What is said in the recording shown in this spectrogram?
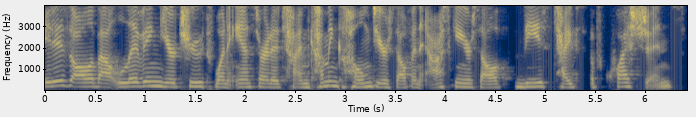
It is all about living your truth one answer at a time, coming home to yourself and asking yourself these types of questions.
